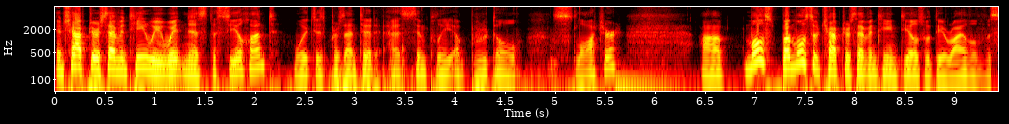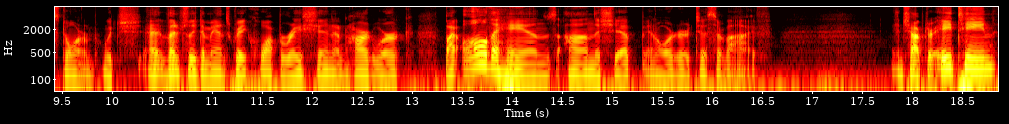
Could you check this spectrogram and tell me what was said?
In chapter 17, we witness the seal hunt, which is presented as simply a brutal slaughter. Uh, most, but most of chapter 17 deals with the arrival of a storm, which eventually demands great cooperation and hard work by all the hands on the ship in order to survive. In chapter 18,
